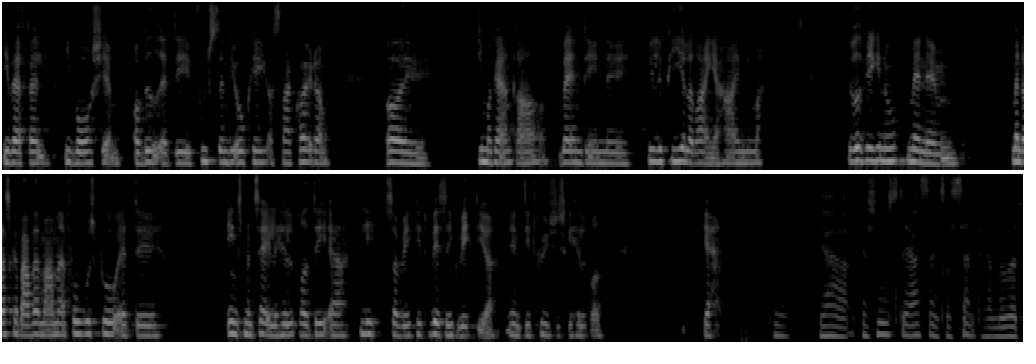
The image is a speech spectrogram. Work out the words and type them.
i hvert fald i vores hjem, og ved, at det er fuldstændig okay at snakke højt om. Og øh, de må gerne græde, hvad end det er en øh, lille pige eller dreng, jeg har inde i mig. Det ved vi ikke endnu, men, øh, men der skal bare være meget mere fokus på, at øh, ens mentale helbred, det er lige så vigtigt, hvis ikke vigtigere, end dit fysiske helbred. Ja. Yeah. ja jeg synes, det er så interessant det her med, at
